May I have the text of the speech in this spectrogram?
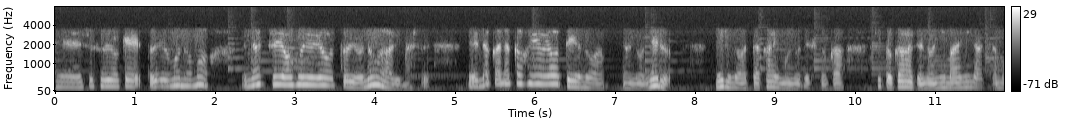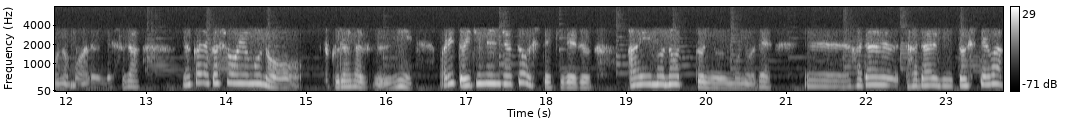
え裾よけというものも夏用冬用というのはあります。でなかなか冬用っていうのはあの寝る寝るの暖かいものですとかちょっとガーゼの2枚になったものもあるんですがなかなかそういうものを作らずに割と一年中通して着れる合い物というもので、えー、肌肌着としては、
